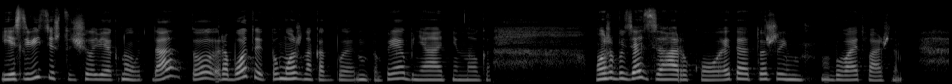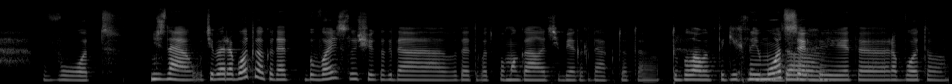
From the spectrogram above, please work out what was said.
И если видите, что человек, ну, да, то работает, то можно как бы, ну, там, приобнять немного. Может быть, взять за руку, это тоже бывает важным. Вот. Не знаю, у тебя работало, когда бывали случаи, когда вот это вот помогало тебе, когда кто-то... Ты была вот таких на эмоциях, Да. и это работало?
